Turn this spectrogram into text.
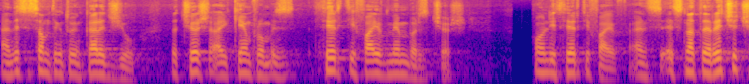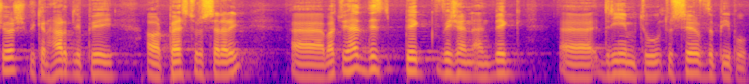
and this is something to encourage you. The church I came from is 35 members church, only 35, and it's, it's not a rich church. We can hardly pay our pastor's salary, uh, but we had this big vision and big uh, dream to, to serve the people.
